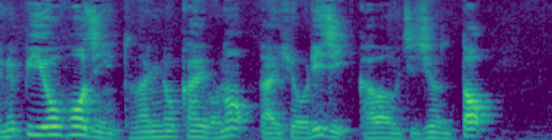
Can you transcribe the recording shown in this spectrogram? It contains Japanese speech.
NPO 法人隣の介護の代表理事川内淳と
